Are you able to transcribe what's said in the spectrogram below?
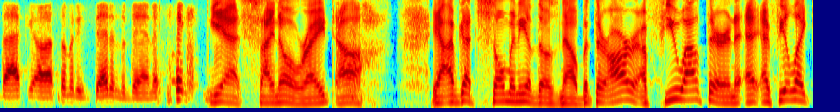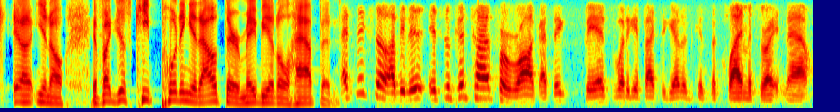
back. Uh, somebody's dead in the band. I think. Yes, I know, right? Oh, yeah, I've got so many of those now, but there are a few out there, and I, I feel like uh, you know, if I just keep putting it out there, maybe it'll happen. So. I mean, it, it's a good time for rock. I think bands want to get back together because the climate's right now.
